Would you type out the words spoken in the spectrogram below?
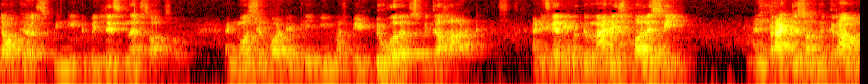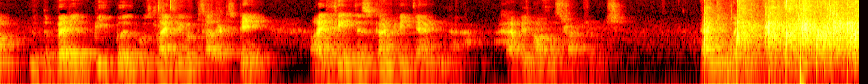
talkers, we need to be listeners also. And most importantly, we must be doers with a heart. And if you are able to manage policy and practice on the ground with the very people whose livelihoods are at stake, I think this country can uh, have enormous transformation. Thank you very much.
